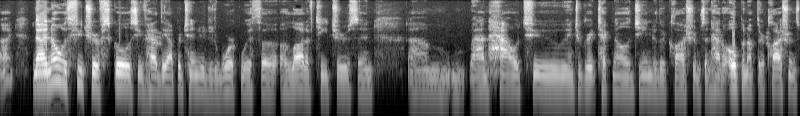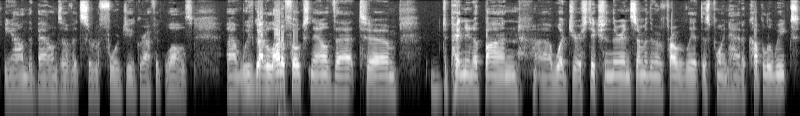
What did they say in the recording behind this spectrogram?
All right. Now, I know with Future of Schools, you've had the opportunity to work with a, a lot of teachers and um, on how to integrate technology into their classrooms and how to open up their classrooms beyond the bounds of its sort of four geographic walls. Um, we've got a lot of folks now that um, depending upon uh, what jurisdiction they're in, some of them have probably at this point had a couple of weeks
